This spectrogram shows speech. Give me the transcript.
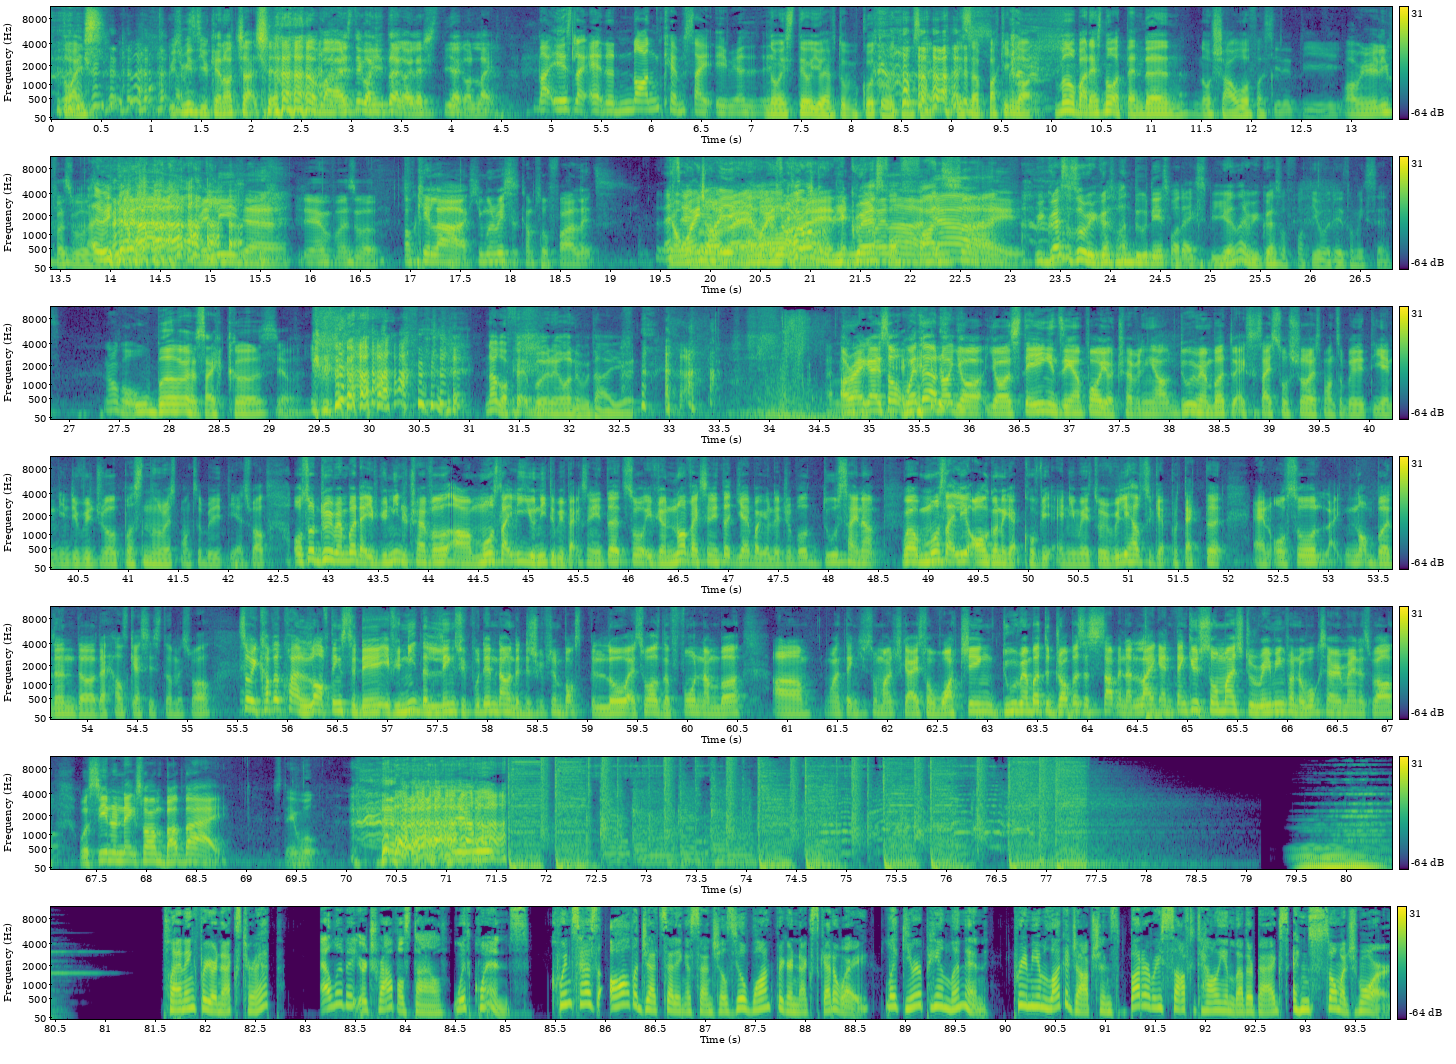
twice, which means you cannot charge. but I still got heater, I got electricity, I got light. But it's like at the non-campsite area, Is it? No, it's still you have to go to a campsite. it's a parking lot. No, but there's no attendant, no shower facility. Wow, we really first world. really? Yeah. Damn first world. Okay lah. Human race has come so far. Let's. Let's Yeah, why enjoy not, it. right? Yeah, Why why, not, want to regress Enjoy for lah. fun? Yeah. Regress also regress one two days for the experience and regress for 40 over days. Don't make sense. Now got Uber, cycles. Yeah. Now got fat burner want to diet. All right, guys. So whether or not you're you're staying in Singapore, you're traveling out, do remember to exercise social responsibility and individual personal responsibility as well. Also, do remember that if you need to travel, uh, most likely you need to be vaccinated. So if you're not vaccinated yet but you're eligible, do sign up. Well, most likely all gonna get COVID anyway, so it really helps to get protected and also like not burden the the healthcare system as well. So we covered quite a lot of things today. If you need the links, we put them down in the description box below as well as the phone number. Um, I want to thank you so much, guys, for watching. Do remember to drop us a sub and a like, and thank you so much to Rayming from the Woke Salaryman as well. We'll see you in the next one. Bye bye. Stay woke. Planning for your next trip? Elevate your travel style with Quince. Quince has all the jet setting essentials you'll want for your next getaway, like European linen, premium luggage options, buttery soft Italian leather bags, and so much more.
